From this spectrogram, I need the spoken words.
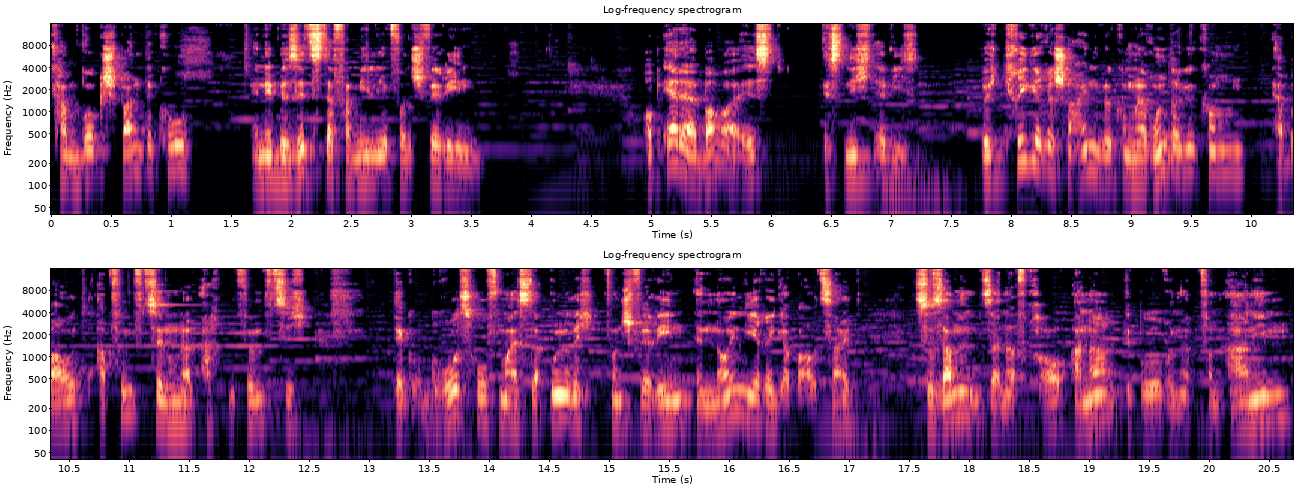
kam Burg Spantekow in den Besitz der Familie von Schwerin. Ob er der Erbauer ist, ist nicht erwiesen. Durch kriegerische Einwirkung heruntergekommen, erbaut ab 1558 der Großhofmeister Ulrich von Schwerin in neunjähriger Bauzeit zusammen mit seiner Frau Anna, geborene von Arnim,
